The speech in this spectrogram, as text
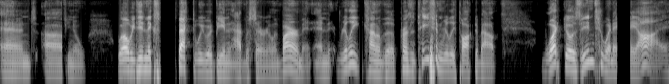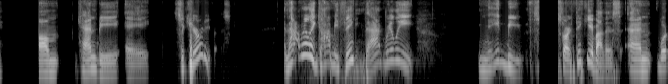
And uh, you know, well, we didn't expect we would be in an adversarial environment. And really kind of the presentation really talked about what goes into an AI um, can be a security risk. And that really got me thinking. That really made me start thinking about this. And what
